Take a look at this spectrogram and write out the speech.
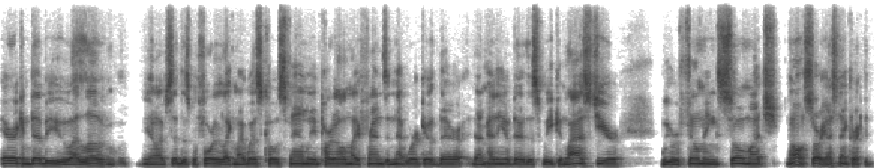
Eric and Debbie, who I love, you know, I've said this before, they're like my West Coast family, part of all my friends and network out there. I'm heading out there this week. And last year, we were filming so much. No, sorry, I stand corrected.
